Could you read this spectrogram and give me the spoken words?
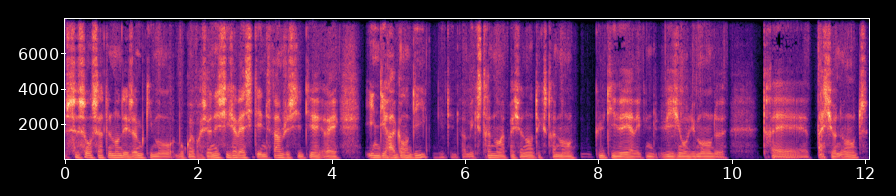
ce sont certainement des hommes qui m'ont beaucoup impressionné. Si j'avais à citer une femme, je citerais Indira Gandhi, qui était une femme extrêmement impressionnante, extrêmement cultivée, avec une vision du monde très passionnante.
